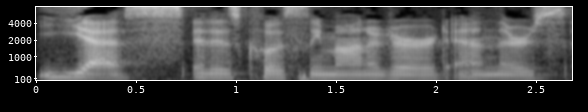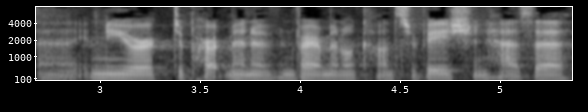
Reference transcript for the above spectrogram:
Yes, it is closely monitored, and there's uh, New York Department of Environmental Conservation has a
